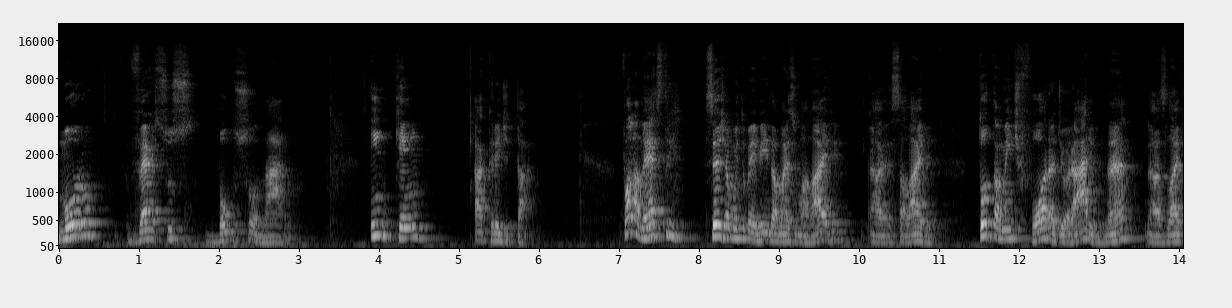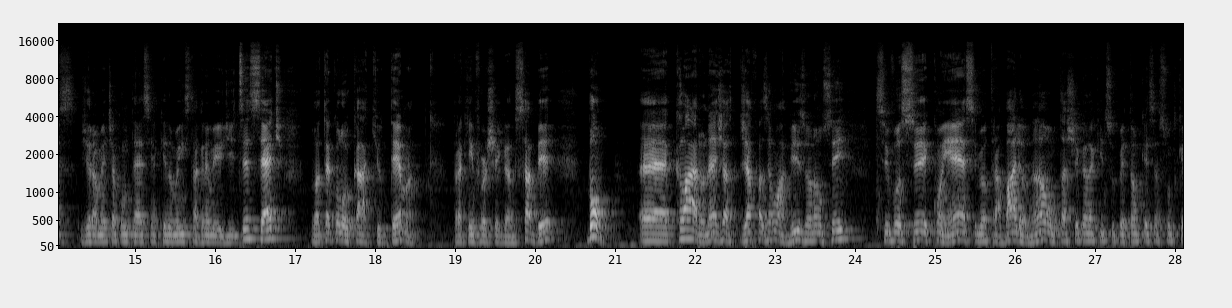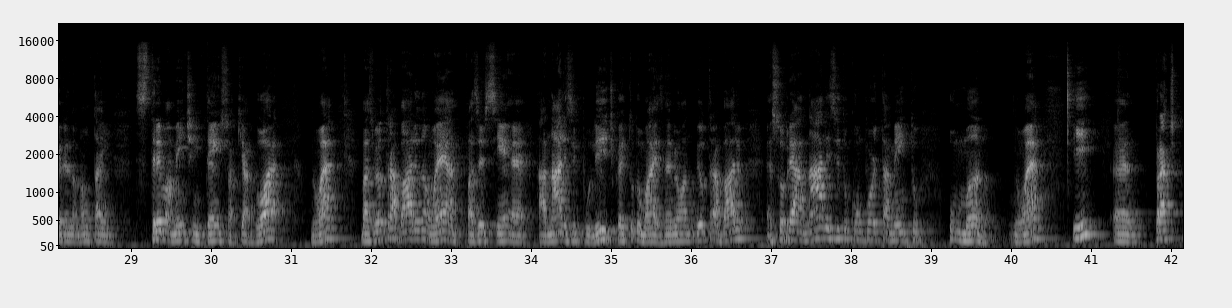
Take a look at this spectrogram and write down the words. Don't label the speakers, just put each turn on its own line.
Moro versus Bolsonaro. Em quem acreditar? Fala, mestre! Seja muito bem-vindo a mais uma live. A essa live totalmente fora de horário, né? As lives geralmente acontecem aqui no meu Instagram meio-dia 17. Vou até colocar aqui o tema para quem for chegando saber. Bom, é, claro, né? Já, já fazer um aviso, eu não sei se você conhece meu trabalho ou não, tá chegando aqui de supetão porque esse assunto, querendo ou não, tá extremamente intenso aqui agora, não é? Mas meu trabalho não é fazer é, análise política e tudo mais, né? Meu, meu trabalho é sobre a análise do comportamento humano, não é? E, é,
